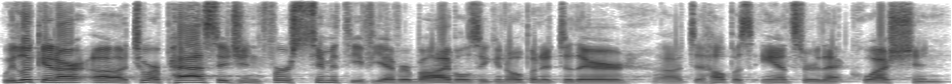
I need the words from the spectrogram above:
We look at our uh, to our passage in 1 Timothy. If you have your Bibles, you can open it to there uh, to help us answer that question.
